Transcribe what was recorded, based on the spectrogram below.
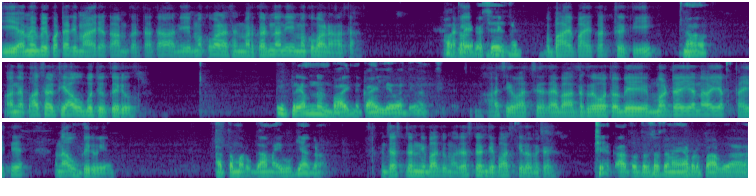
એ અમે બે પટારીમાં હારે કામ કરતા હતા અને એ મકવાણા છે મારા ઘરના ને એ મકવાણા હતા? ભાઈ ભાઈ કરતી હતી. હા. અને પાછળથી આવું બધું કર્યું. એ પ્રેમનંદ ભાઈ ને કાંઈ લેવા દેવા નથી. સાચી વાત છે સાહેબ. આ તક જોવો તો બે મઢ એના એક થાય છે અને આવું કર્યું એમ. આ તમારું ગામ આવ્યું ક્યાં ગણ? જસદણની બાજુમાં જસદણથી પાંચ કિલોમીટર. ઠીક આ તો જસદણ આપણે પાવડું આ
